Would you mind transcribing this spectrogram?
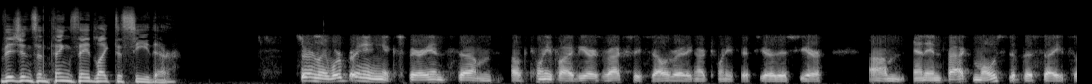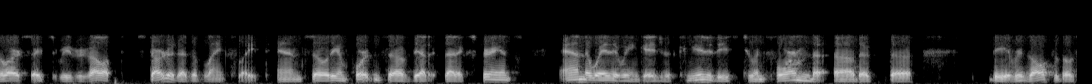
visions and things they'd like to see there. Certainly, we're bringing experience um, of 25 years. We're actually celebrating our 25th year this year. Um, and in fact, most of the sites, the large sites that we've developed, started as a blank slate. And so the importance of that, that experience and the way that we engage with communities to inform the, uh, the, the, the results of those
